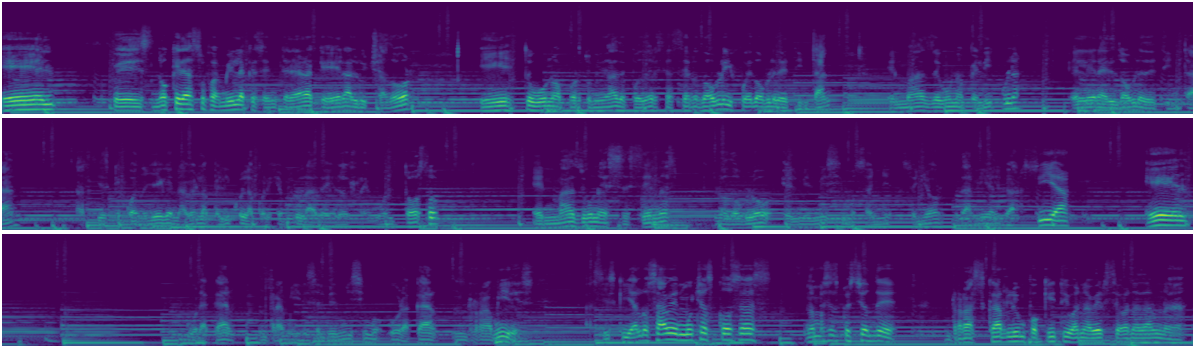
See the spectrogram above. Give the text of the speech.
Él pues no quería a su familia que se enterara que era luchador y tuvo una oportunidad de poderse hacer doble y fue doble de Tintán en más de una película. Él era el doble de Tintán. Así es que cuando lleguen a ver la película, por ejemplo la del Revoltoso, en más de unas escenas lo dobló el mismísimo señor Daniel García, el Huracán Ramírez, el mismísimo Huracán Ramírez. Así es que ya lo saben, muchas cosas, nada más es cuestión de rascarle un poquito y van a ver, se van a dar una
